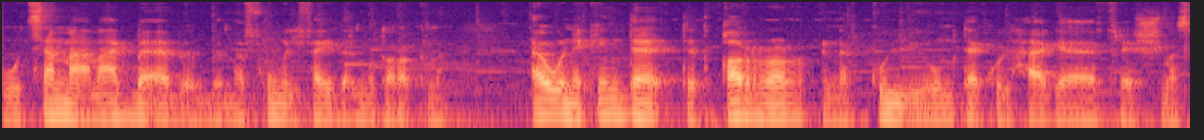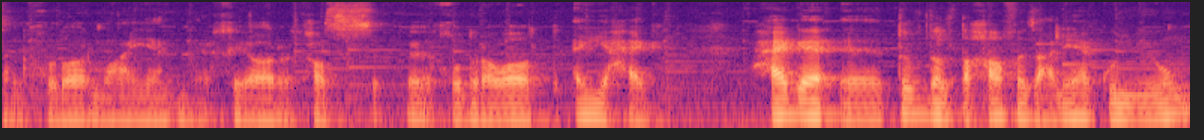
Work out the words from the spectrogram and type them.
وتسمع معاك بقى بمفهوم الفايدة المتراكمة. أو إنك أنت تتقرر إنك كل يوم تاكل حاجة fresh مثلا خضار معين خيار آه، خضروات أي حاجة. حاجة آه، تفضل تحافظ عليها كل يوم.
